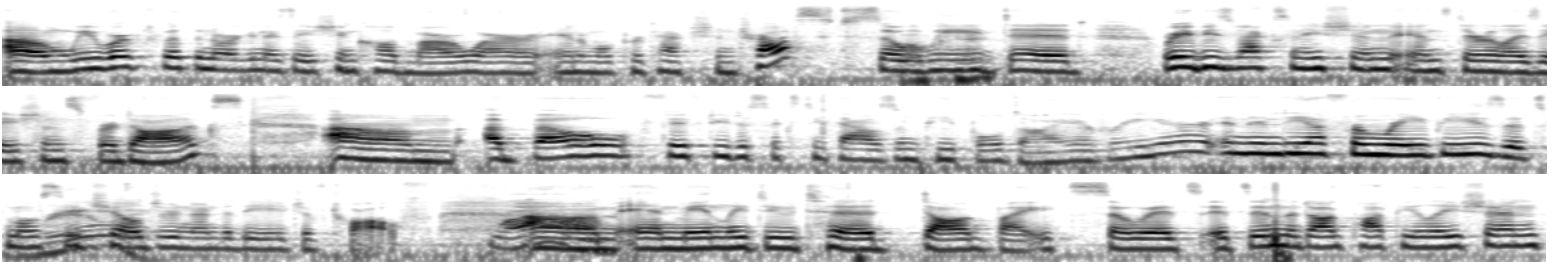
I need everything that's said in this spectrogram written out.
Um, we worked with an organization called Marwar Animal Protection Trust. So Okay. we did rabies vaccination and sterilizations for dogs. Um, about 50 to 60,000 people die every year in India from rabies. It's mostly Really? children under the age of 12, Wow. um, and mainly due to dog bites. So it's it's in the dog population,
